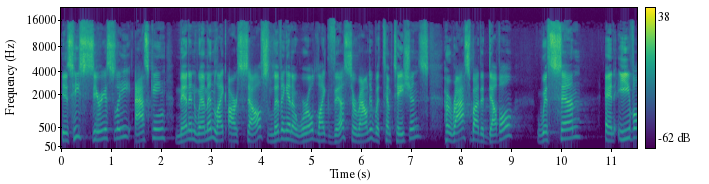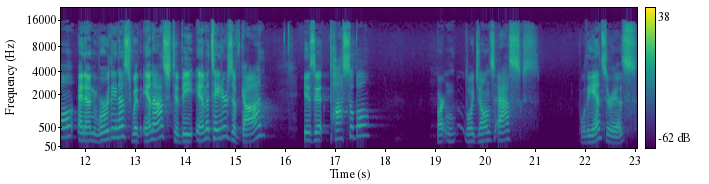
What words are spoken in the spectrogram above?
is he seriously asking men and women like ourselves, living in a world like this, surrounded with temptations, harassed by the devil, with sin and evil and unworthiness within us, to be imitators of God? Is it possible? Martyn Lloyd-Jones asks. Well, the answer is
